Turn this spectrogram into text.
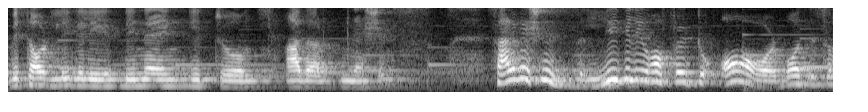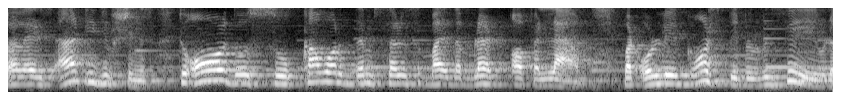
without legally denying it to other nations. Salvation is legally offered to all, both Israelites and Egyptians, to all those who cover themselves by the blood of a lamb. But only God's people received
